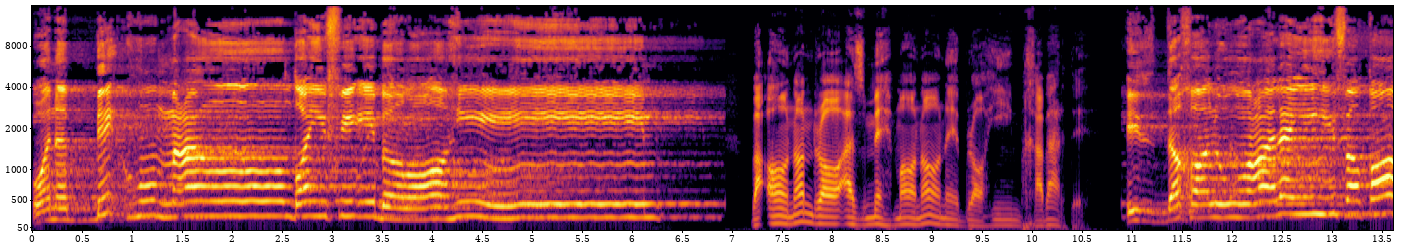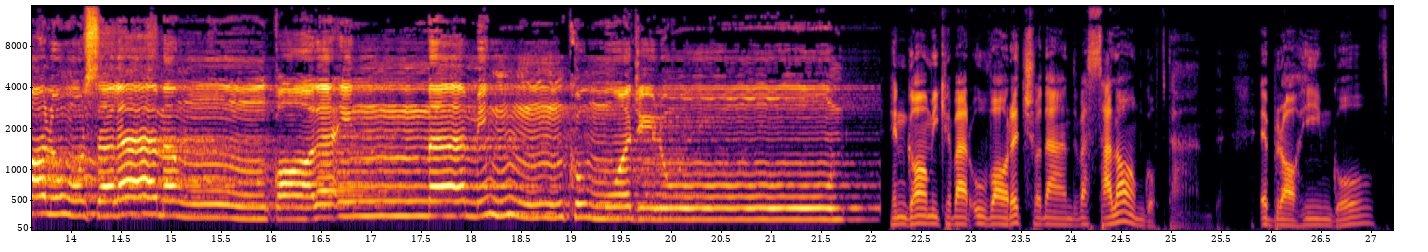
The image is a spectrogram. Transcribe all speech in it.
ونبئهم عن ضيف إبراهيم. و آنان را از مهمانان ابراهیم خبر ده. إذ دخلوا عليه فقالوا سلاما قال إنا منكم وجلون. هنگامی که بر او وارد شدند و سلام گفتند. ابراهیم گفت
